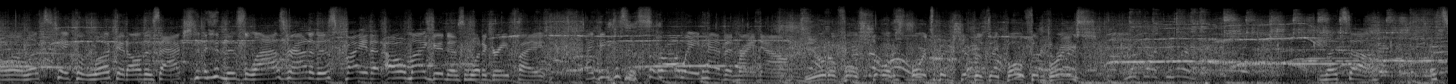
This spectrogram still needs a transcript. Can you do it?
Well, let's take a look at all this action in this last round of this fight. That oh my goodness, what a great fight! I think this is strawweight heaven right now. Beautiful show of sportsmanship as they both embrace. Let's uh, let's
